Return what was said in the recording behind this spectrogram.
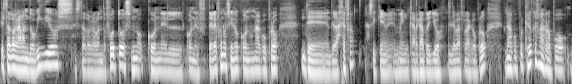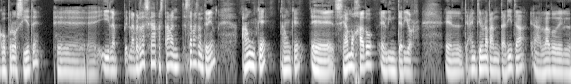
He estado grabando vídeos, he estado grabando fotos, no con el, con el teléfono, sino con una GoPro de, de la jefa. Así que me he encargado yo de llevar la GoPro. Una creo que es una GoPro, GoPro 7. Eh, y la, la, verdad es que está, está bastante bien, aunque, aunque eh, se ha mojado el interior. El, tiene una pantallita al lado del,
